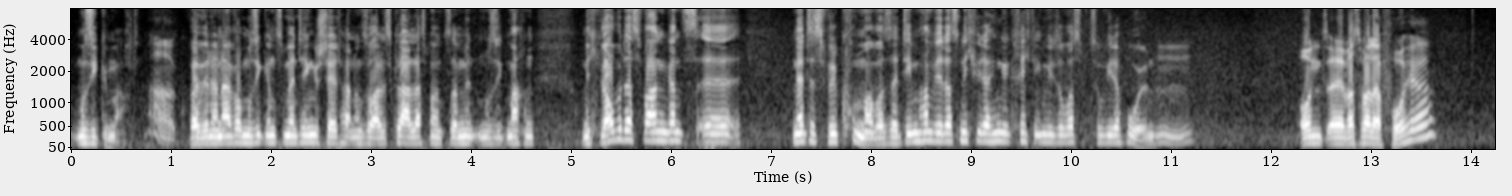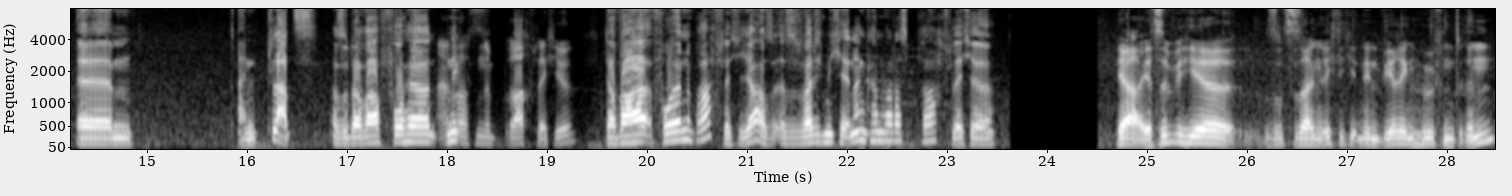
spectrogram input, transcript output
Musik gemacht. Ah, cool. Weil wir dann einfach Musikinstrumente hingestellt hatten und so, alles klar, lass mal uns damit Musik machen. Und ich glaube, das war ein ganz äh, nettes Willkommen. Aber seitdem haben wir das nicht wieder hingekriegt, irgendwie sowas zu wiederholen. Und äh, was war da vorher? Ähm, ein Platz. Also da war vorher Einfach nichts. eine Brachfläche. Da war vorher eine Brachfläche, ja. Also, also soweit ich mich erinnern kann, war das Brachfläche. Ja, jetzt sind wir hier sozusagen richtig in den Währinghöfen drin.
